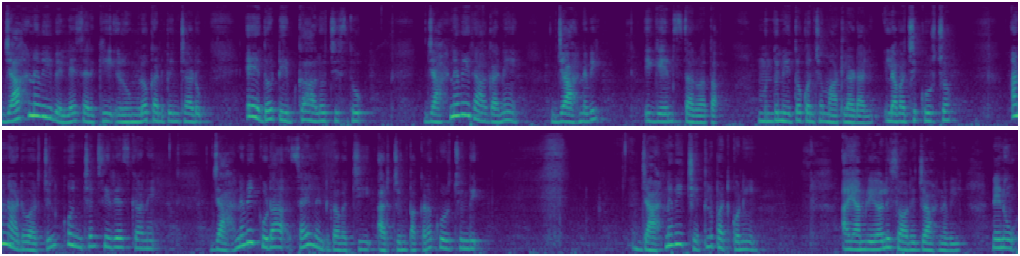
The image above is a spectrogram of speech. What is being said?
జాహ్నవి వెళ్ళేసరికి రూమ్లో కనిపించాడు. ఏదో డీప్గా ఆలోచిస్తూ. జాహ్నవి రాగానే జాహ్నవి ఈ గేమ్స్ తర్వాత. ముందు నీతో కొంచెం మాట్లాడాలి. ఇలా వచ్చి కూర్చో అన్నాడు అర్జున్ కొంచెం సీరియస్గానే. జాహ్నవి కూడా సైలెంట్గా వచ్చి అర్జున్ పక్కన కూర్చుంది. జాహ్నవి చేతులు పట్టుకొని I am really sorry Jahnavi. నేను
